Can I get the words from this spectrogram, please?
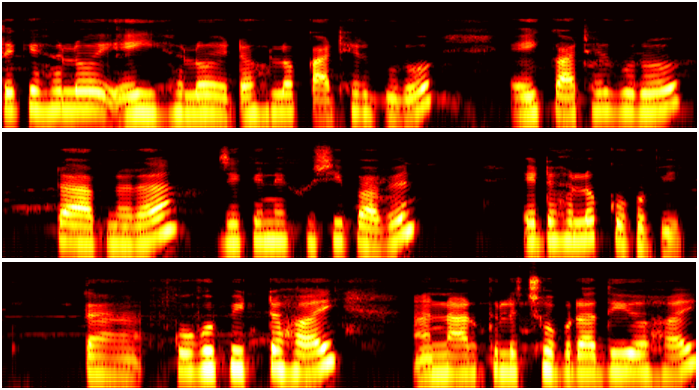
থেকে হলো এই হলো, এটা হলো কাঠের গুঁড়ো। এই কাঠের গুঁড়োটা আপনারা যেখানে খুশি পাবেন, এটা হলো কোকোপিট। কোকোপিটটা হয় নারকেলের ছোবড়া দিয়েও হয়,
